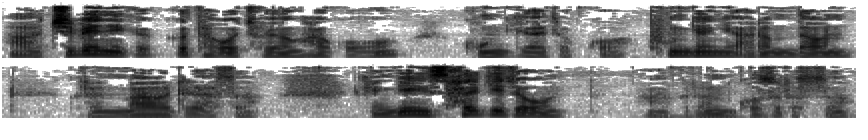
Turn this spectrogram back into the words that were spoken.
아, 주변이 깨끗하고 조용하고 공기가 좋고 풍경이 아름다운 그런 마을이라서 굉장히 살기 좋은 아, 그런 곳으로서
